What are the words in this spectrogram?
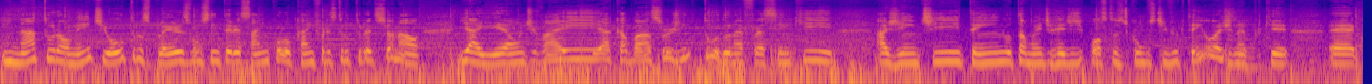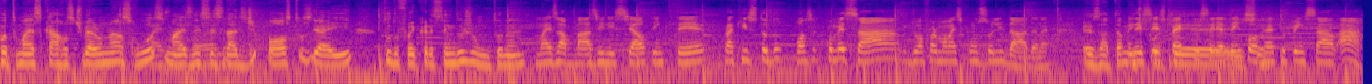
e, naturalmente, outros players vão se interessar em colocar infraestrutura adicional. E aí é onde vai acabar surgindo tudo, né? Foi assim que a gente tem o tamanho de rede de postos de combustível que tem hoje, né? Porque é, quanto mais carros tiveram nas ruas, mais, mais necessidades de postos e aí tudo foi crescendo junto, né? Mas a base inicial tem que ter para que isso tudo possa começar de uma forma mais consolidada, né? Exatamente. Nesse aspecto seria até isso... incorreto pensar, ah,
